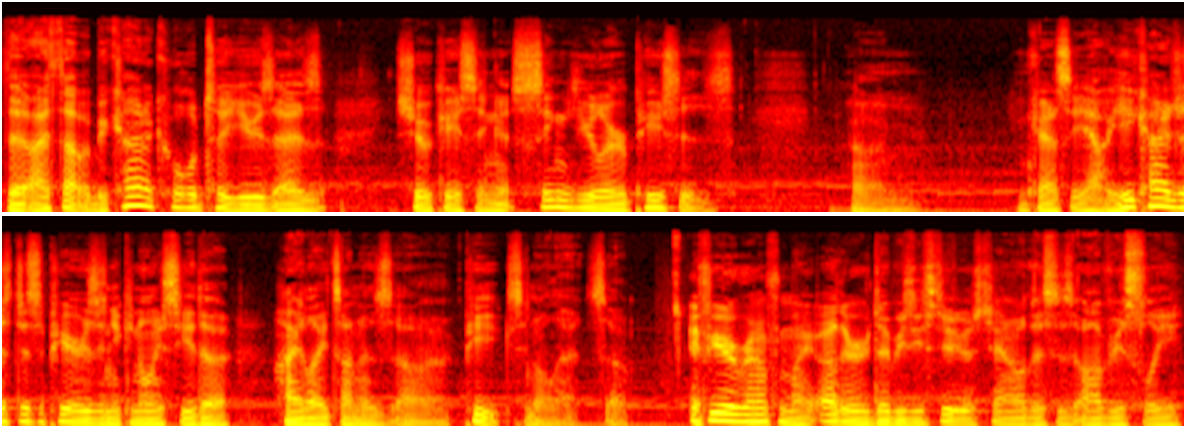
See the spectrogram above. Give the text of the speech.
that I thought would be kind of cool to use as showcasing singular pieces. Um, you can kind of see how he kind of just disappears and you can only see the highlights on his uh, peaks and all that. So if you're around from my other WZ Studios channel, this is obviously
